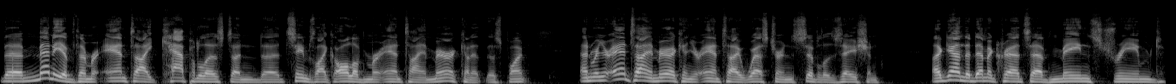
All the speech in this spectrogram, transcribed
the many of them are anti-capitalist, and uh, it seems like all of them are anti-American at this point. And when you're anti-American, you're anti-Western civilization. Again, the Democrats have mainstreamed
